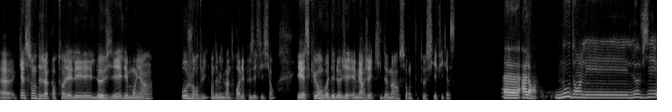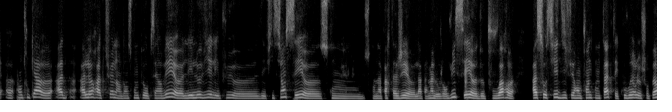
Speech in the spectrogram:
Euh, quels sont déjà pour toi les, leviers, les moyens aujourd'hui, en 2023, les plus efficients? Et est-ce qu'on voit des leviers émerger qui demain seront peut-être aussi efficaces? Euh, Alors, nous, dans les leviers, en tout cas à, l'heure actuelle, hein, dans ce qu'on peut observer, les leviers les plus efficients, c'est ce qu'on a partagé là pas mal aujourd'hui, c'est de pouvoir associer différents points de contact et couvrir le shopper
